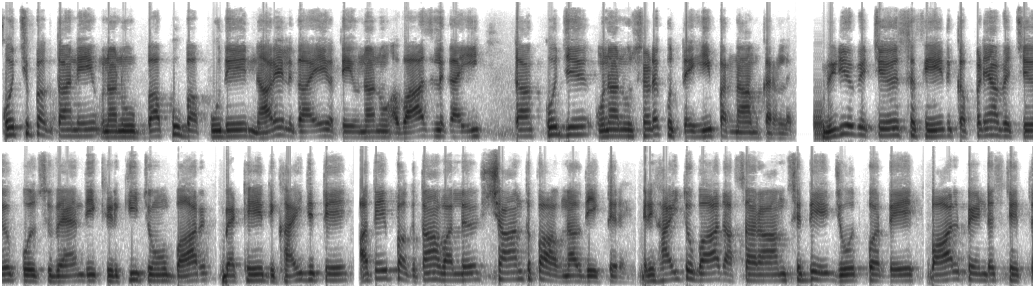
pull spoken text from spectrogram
ਕੁਝ ਭਗਤਾਂ ਨੇ ਉਹਨਾਂ ਨੂੰ ਬਾਪੂ ਬਾਪੂ ਦੇ ਨਾਰੇ ਲਗਾਏ ਅਤੇ ਉਹਨਾਂ ਨੂੰ ਆਵਾਜ਼ ਲਗਾਈ ਤਾਂ ਕੁਝ ਉਹਨਾਂ ਨੂੰ ਸੜਕ ਉੱਤੇ ਹੀ ਪ੍ਰਣਾਮ ਕਰਨ ਲੱਗੇ। ਵੀਡੀਓ ਵਿੱਚ ਸਫੇਦ ਕੱਪੜਿਆਂ ਵਿੱਚ ਪੁਲਿਸ ਵੈਨ ਦੀ ਖਿੜਕੀ ਚੋਂ ਬਾਹਰ ਬੈਠੇ ਦਿਖਾਈ ਦਿੱਤੇ ਅਤੇ ਭਗਤਾਂ ਵੱਲ ਸ਼ਾਂਤ ਭਾਵ ਨਾਲ ਦੇਖਦੇ ਰਹੇ। ਰਿਹਾਈ ਤੋਂ ਬਾਅਦ ਆਸਾਰਾਮ ਸਿੱਧੇ ਜੋਧਪੁਰ ਦੇ ਪਾਲ ਪਿੰਡ ਸਥਿਤ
